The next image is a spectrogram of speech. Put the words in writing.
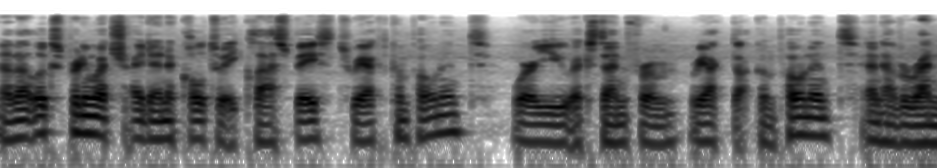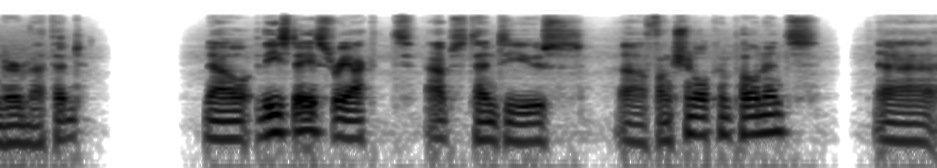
Now that looks pretty much identical to a class-based React component where you extend from react.component and have a render method. Now, these days, React apps tend to use uh, functional components, uh,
